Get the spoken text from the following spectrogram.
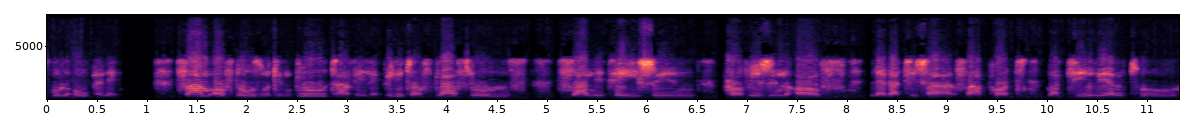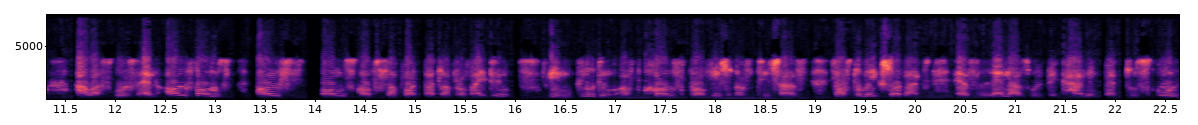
school opening. Some of those would include availability of classrooms, sanitation, provision of learner teacher support material to our schools, and all forms, all forms of support that we're providing, including, of course, provision of teachers, just to make sure that as learners will be coming back to school,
